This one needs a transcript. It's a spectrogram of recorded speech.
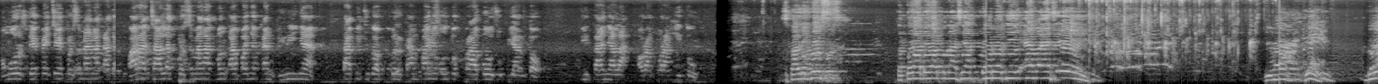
Pengurus DPC bersemangat agar para caleg bersemangat mengkampanyekan dirinya, tapi juga berkampanye untuk Prabowo Subianto. Ditanyalah orang-orang itu. sekaligus Ketua Dewan Penasihat Teknologi MSI. Gimana? J. Nur.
